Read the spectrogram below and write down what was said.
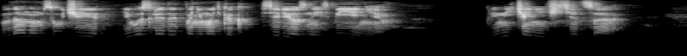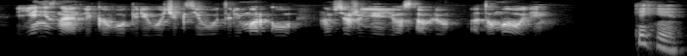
В данном случае его следует понимать как серьезное избиение. Примечание чтеца. Я не знаю, для кого переводчик сделает ремарку, но все же я ее оставлю, а то мало ли. Хе-хе,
